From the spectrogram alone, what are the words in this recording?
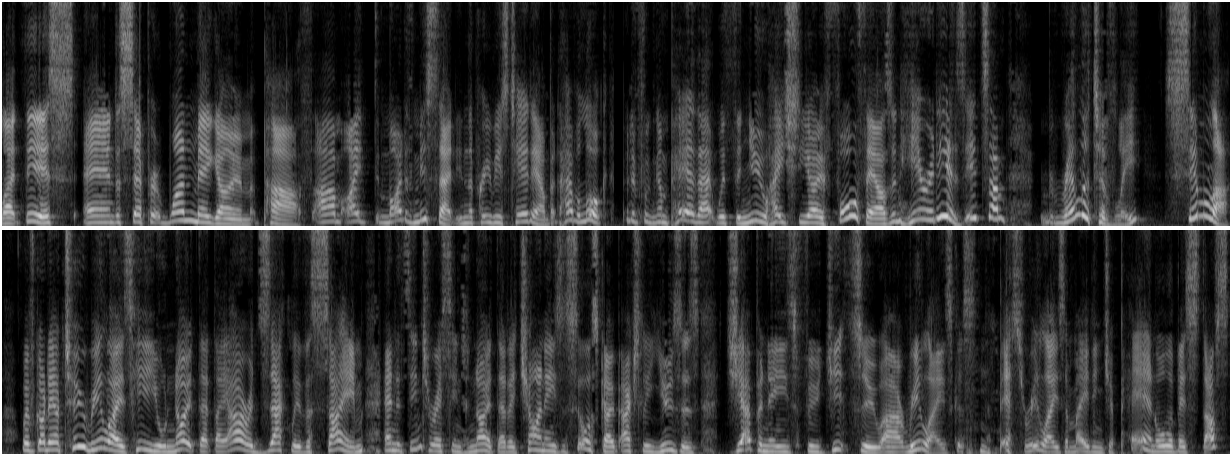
like this and a separate 1 megohm path. Um, I might have missed that in the previous teardown, but have a look. But if we compare that with the new HDO 4000, here it is. It's um relatively similar. We've got our two relays here. You'll note that they are exactly the same. And it's interesting to note that a Chinese oscilloscope actually uses Japanese Fujitsu uh, relays because the best relays are made in Japan. All the best stuffs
